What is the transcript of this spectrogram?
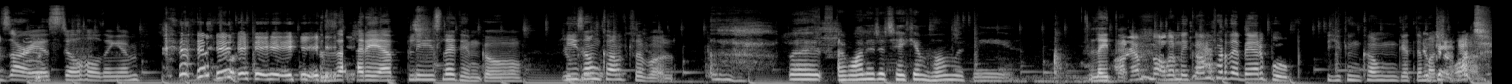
Zarya is still holding him. Zaria, please let him go. He's uncomfortable. But I wanted to take him home with me. Later. I am not a When we come for the bear poop, you can come get the You mushroom. get what?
